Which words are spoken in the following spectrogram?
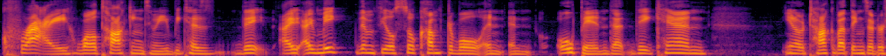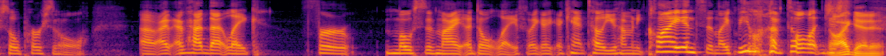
cry while talking to me because they I, I make them feel so comfortable and, and open that they can, you know, talk about things that are so personal. Uh, I, I've had that like for most of my adult life. Like I, I can't tell you how many clients and like people have told. Just, No, I get it.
